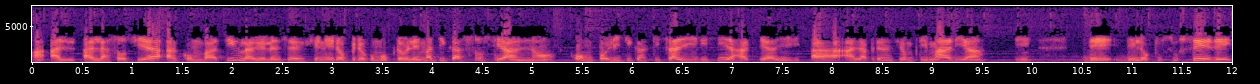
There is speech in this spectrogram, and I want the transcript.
a, la sociedad a combatir la violencia de género, pero como problemática social, ¿no? Con políticas quizá dirigidas hacia a, la prevención primaria, ¿sí? De, lo que sucede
